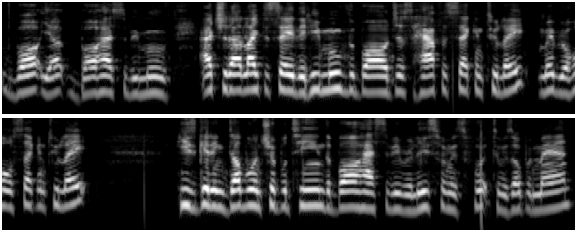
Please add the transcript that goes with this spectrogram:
The ball, yep, ball has to be moved. Actually, I'd like to say that he moved the ball just half a second too late, maybe a whole second too late. He's getting double and triple teamed. The ball has to be released from his foot to his open man,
